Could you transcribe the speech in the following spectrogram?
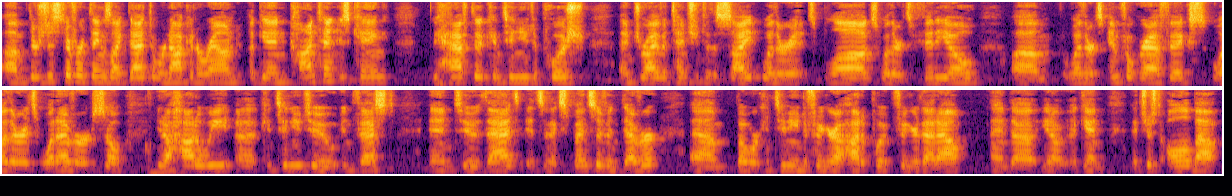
um, there's just different things like that that we're knocking around. Again, content is king. We have to continue to push and drive attention to the site, whether it's blogs, whether it's video, um, whether it's infographics, whether it's whatever. So, you know, how do we uh, continue to invest into that? It's an expensive endeavor, um, but we're continuing to figure out how to put figure that out. And uh, you know, again, it's just all about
